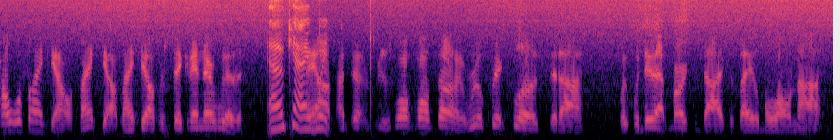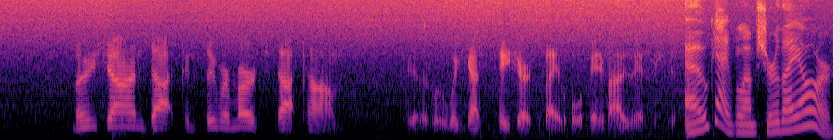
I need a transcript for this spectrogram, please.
Oh, well, thank y'all. Thank y'all. Thank y'all for sticking in there with us. Okay. Hey, we- I, I just want one thing, real quick plug that uh, we, we do have merchandise available on uh, moonshine.consumermerch.com. We've got t-shirts available if anybody's interested. okay. Well, I'm sure they are.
